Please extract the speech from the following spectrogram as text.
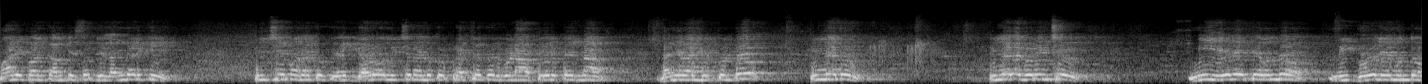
మాణిపాల్ కమిటీ సభ్యులందరికీ పిలిచి మనకు గౌరవం ఇచ్చినందుకు ప్రతి ఒక్కరు కూడా పేరు పేరున ధన్యవాదాలు చెప్పుకుంటూ పిల్లలు పిల్లల గురించి మీ ఏదైతే ఉందో మీ గోల్ ఏముందో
